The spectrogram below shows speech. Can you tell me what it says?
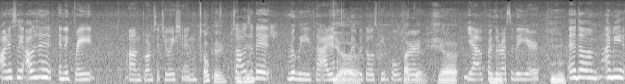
honestly I was in, in a great um, dorm situation, Okay. so I was a bit relieved that I didn't have to live with those people for. Yeah. yeah for the rest of the year. hmm And um, I mean,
